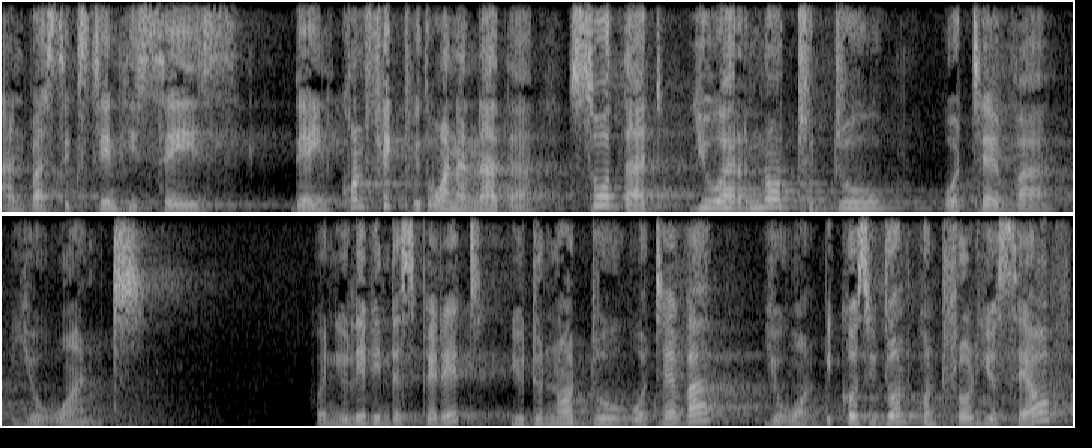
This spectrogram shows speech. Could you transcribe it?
And verse 16, he says, they are in conflict with one another so that you are not to do whatever you want. When you live in the Spirit, you do not do whatever you want because you don't control yourself.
